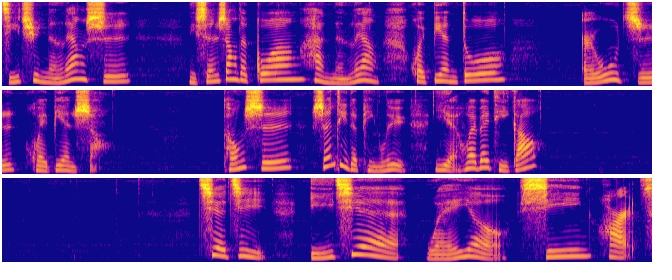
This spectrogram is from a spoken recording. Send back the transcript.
汲取能量时，你身上的光和能量会变多，而物质会变少。同时，身体的频率也会被提高。切记，一切唯有心 （heart）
